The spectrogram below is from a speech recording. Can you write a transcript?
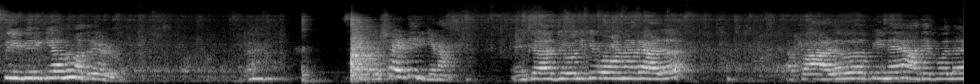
സ്വീകരിക്കാന്ന് മാത്രമേ ഉള്ളൂ. സന്തോഷമായിട്ടിരിക്കണം എന്നുവെച്ചാ ജോലിക്ക് പോകണ ഒരാൾ അപ്പൊ ആൾ പിന്നെ അതേപോലെ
